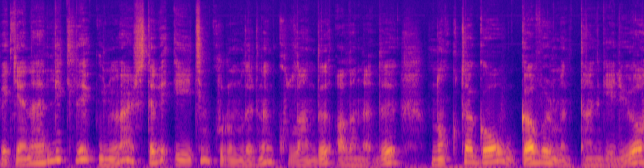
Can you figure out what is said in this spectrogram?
ve genellikle üniversite ve eğitim kurumlarının kullandığı alan adı .gov government'tan geliyor.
